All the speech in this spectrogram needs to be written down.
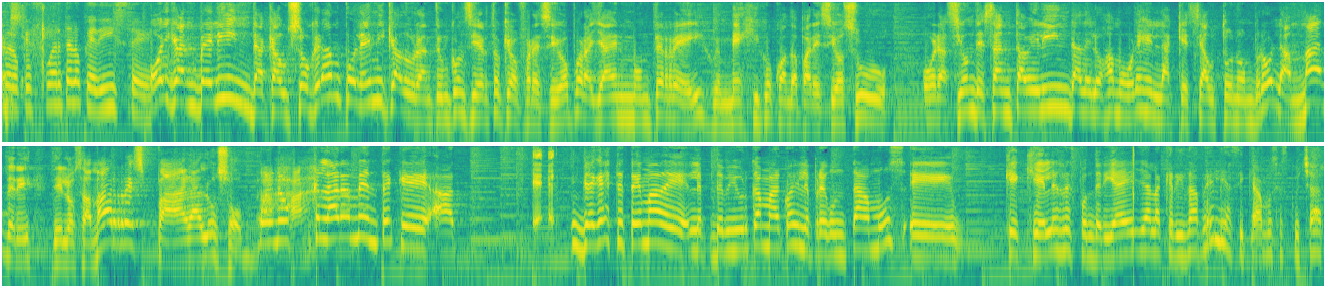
no, pero qué fuerte lo que dice. Oigan, Belinda causó gran polémica durante un concierto que ofreció por allá en Monterrey, en México, cuando apareció su oración de Santa Belinda de los Amores, en la que se autonombró la madre de los amarres para los hombres. Bueno, claramente que ah, eh, llega este tema de, de Miurka Marcos y le preguntamos eh, que qué le respondería a ella, la querida Beli, así que vamos a escuchar.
